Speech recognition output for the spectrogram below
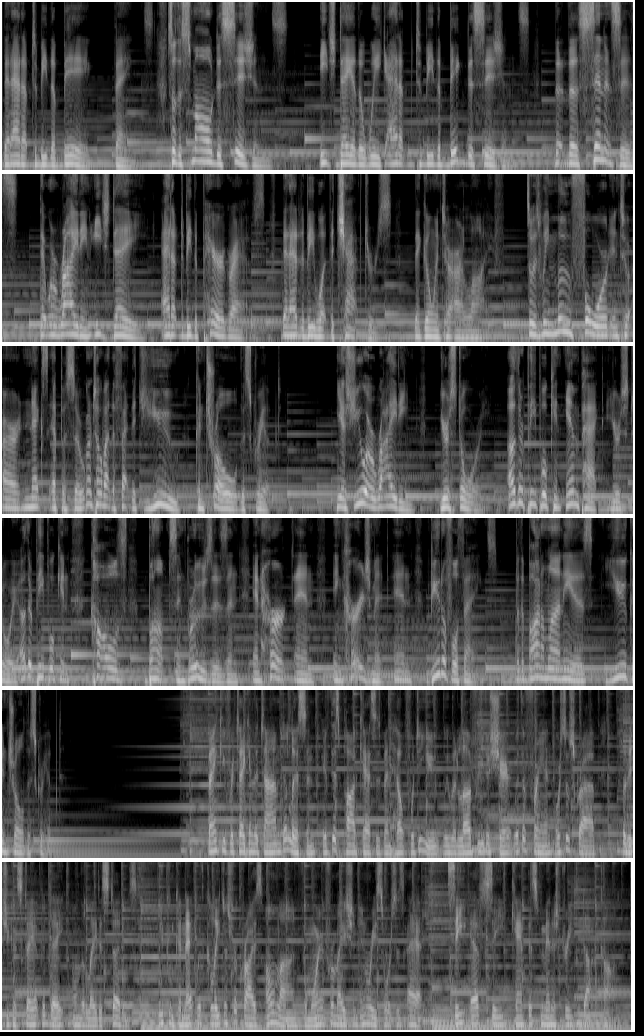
that add up to be the big things. So the small decisions each day of the week add up to be the big decisions. The, the sentences that we're writing each day add up to be the paragraphs that add to be what? The chapters that go into our life. So, as we move forward into our next episode, we're going to talk about the fact that you control the script. Yes, you are writing your story. Other people can impact your story. Other people can cause bumps and bruises and, and hurt and encouragement and beautiful things. But the bottom line is you control the script. Thank you for taking the time to listen. If this podcast has been helpful to you, we would love for you to share it with a friend or subscribe so that you can stay up to date on the latest studies. You can connect with Collegians for Christ online for more information and resources at cfccampusministry.com.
